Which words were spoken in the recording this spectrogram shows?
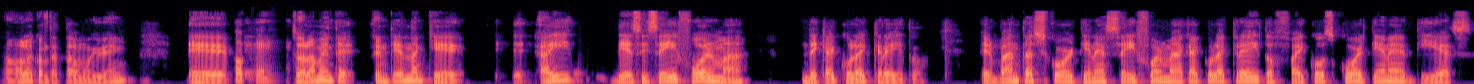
No, lo he contestado muy bien. Eh, solamente entiendan que eh, hay 16 formas de calcular crédito. El Vantage Score tiene 6 formas de calcular crédito, FICO Score tiene 10.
